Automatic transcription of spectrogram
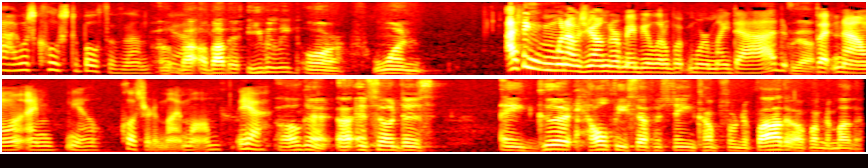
I was close to both of them. yeah. About, about evenly or one? I think when I was younger, maybe a little bit more my dad, Yeah. but now I'm, you know, closer to my mom. Yeah. Oh, good. Uh, and so does a good, healthy self-esteem come from the father or from the mother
